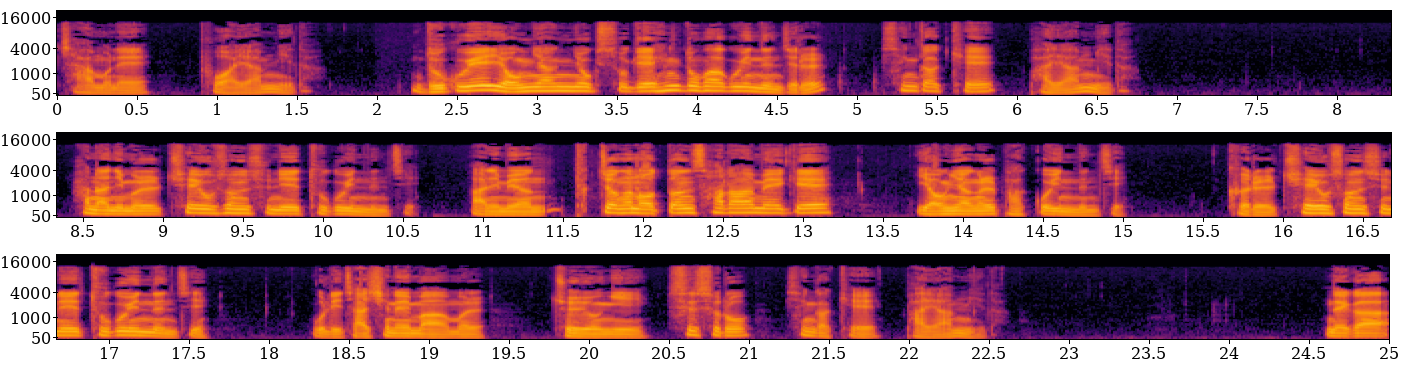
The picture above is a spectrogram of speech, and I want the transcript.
자문해 보아야 합니다. 누구의 영향력 속에 행동하고 있는지를 생각해 봐야 합니다. 하나님을 최우선 순위에 두고 있는지 아니면 특정한 어떤 사람에게 영향을 받고 있는지 그를 최우선 순위에 두고 있는지 우리 자신의 마음을 조용히 스스로 생각해 봐야 합니다. 내가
